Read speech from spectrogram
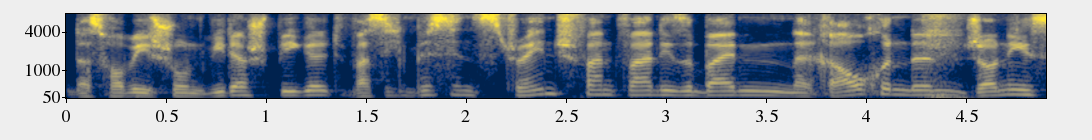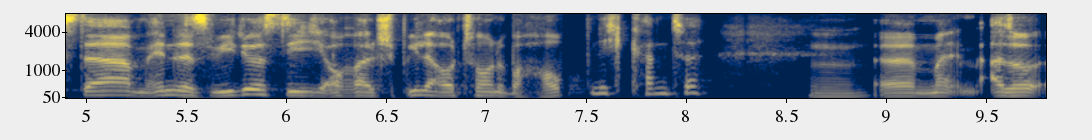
das Hobby schon widerspiegelt. Was ich ein bisschen strange fand, war diese beiden rauchenden Johnnies da am Ende des Videos, die ich auch als Spieleautoren überhaupt nicht kannte. Äh, man, also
